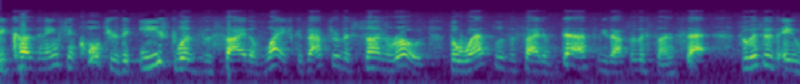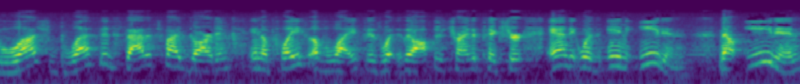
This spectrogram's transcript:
Because in ancient culture, the east was the side of life, because that's where the sun rose. The west was the side of death, because that's where the sun set. So this is a lush, blessed, satisfied garden in a place of life, is what the author is trying to picture, and it was in Eden. Now, Eden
